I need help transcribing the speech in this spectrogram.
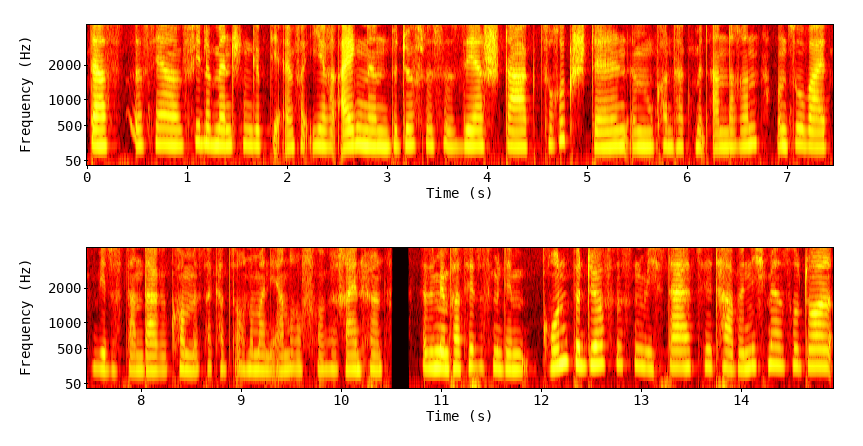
dass es ja viele Menschen gibt, die einfach ihre eigenen Bedürfnisse sehr stark zurückstellen im Kontakt mit anderen. Und so weit, wie das dann da gekommen ist, da kannst du auch nochmal in die andere Folge reinhören. Also mir passiert es mit den Grundbedürfnissen, wie ich es da erzählt habe, nicht mehr so doll.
